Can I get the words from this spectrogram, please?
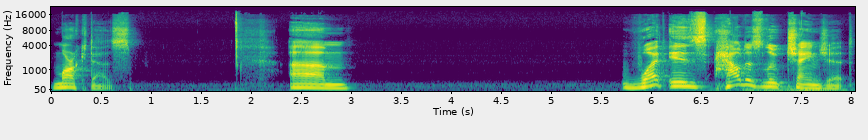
Mark does. Um, what is how does Luke change it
